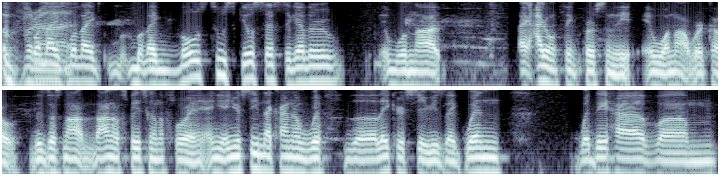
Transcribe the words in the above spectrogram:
But, but like, uh, but like, but like those two skill sets together, it will not. Like, I don't think personally it will not work out. There's just not not enough spacing on the floor, and and, you- and you're seeing that kind of with the Lakers series. Like when when they have um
